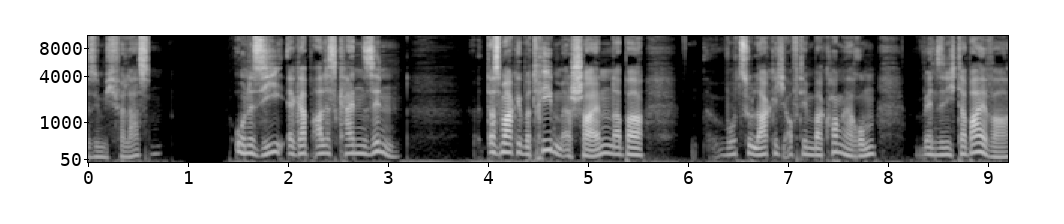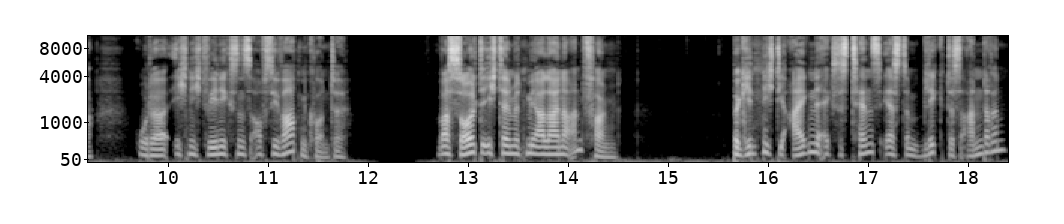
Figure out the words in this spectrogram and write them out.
sie mich verlassen? Ohne sie ergab alles keinen Sinn. Das mag übertrieben erscheinen, aber wozu lag ich auf dem Balkon herum, wenn sie nicht dabei war oder ich nicht wenigstens auf sie warten konnte? Was sollte ich denn mit mir alleine anfangen? Beginnt nicht die eigene Existenz erst im Blick des anderen?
